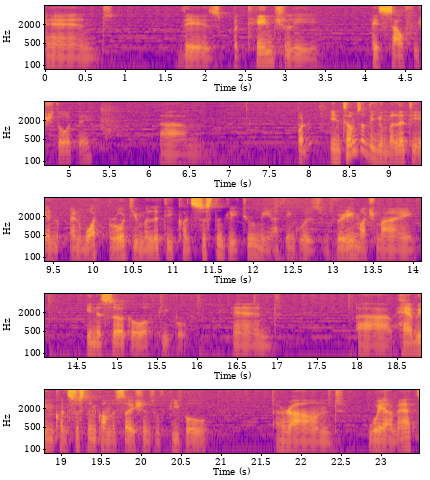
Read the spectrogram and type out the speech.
And there's potentially a selfish thought there. Um, but in terms of the humility and, and what brought humility consistently to me, I think was very much my inner circle of people and uh, having consistent conversations with people around where I'm at,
